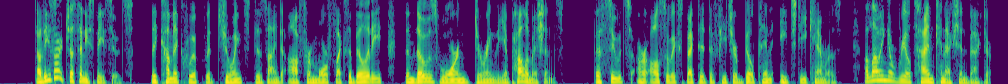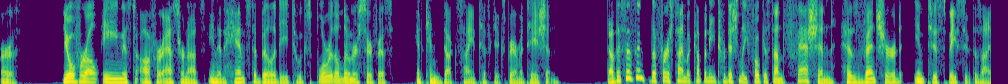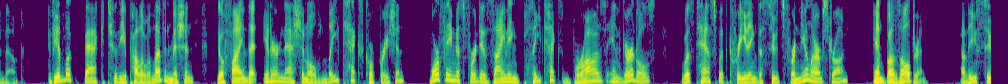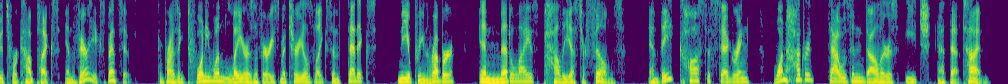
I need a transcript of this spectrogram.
Now, these aren't just any spacesuits. They come equipped with joints designed to offer more flexibility than those worn during the Apollo missions. The suits are also expected to feature built in HD cameras, allowing a real time connection back to Earth. The overall aim is to offer astronauts an enhanced ability to explore the lunar surface and conduct scientific experimentation. Now, this isn't the first time a company traditionally focused on fashion has ventured into spacesuit design, though. If you look back to the Apollo 11 mission, you'll find that International Latex Corporation, more famous for designing Playtex bras and girdles, was tasked with creating the suits for Neil Armstrong and Buzz Aldrin. Now, these suits were complex and very expensive, comprising 21 layers of various materials like synthetics, neoprene rubber, and metallized polyester films, and they cost a staggering $100,000 each at that time.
